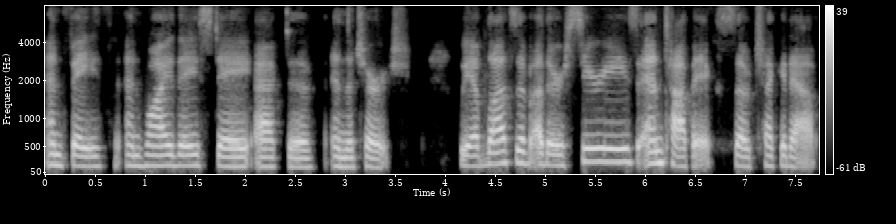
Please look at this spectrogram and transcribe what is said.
and faith and why they stay active in the church. We have lots of other series and topics, so check it out.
